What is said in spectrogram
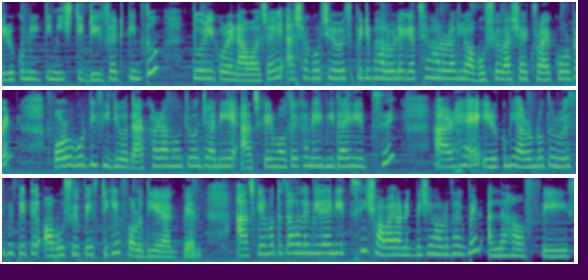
এরকমই একটি মিষ্টি ডেজার্ট কিন্তু তৈরি করে নেওয়া যায়। আশা করছি রেসিপিটি ভালো লেগেছে। ভালো লাগলে অবশ্যই বাসায় ট্রাই করবেন। পরবর্তী ভিডিও দেখার আমন্ত্রণ জানিয়ে আজকের মতো এখানেই বিদায় নিচ্ছি। আর হ্যাঁ এরকমই আরও নতুন রেসিপি পেতে অবশ্যই পেজটিকে ফলো দিয়ে রাখবেন। আজকের মতো তাহলে বিদায় নিচ্ছি। সবাই অনেক বেশি ভালো থাকবেন। আল্লাহ হাফিজ।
